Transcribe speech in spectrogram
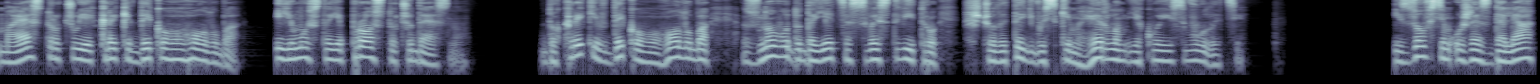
маестро чує крики дикого голуба, і йому стає просто чудесно. До криків дикого голуба знову додається свист вітру, що летить вузьким гирлом якоїсь вулиці. І зовсім уже здаля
